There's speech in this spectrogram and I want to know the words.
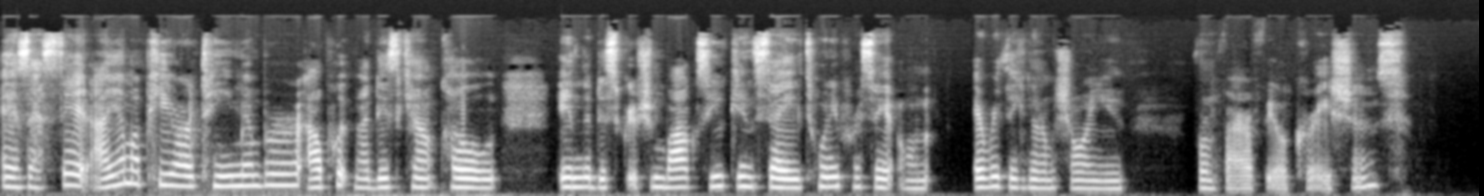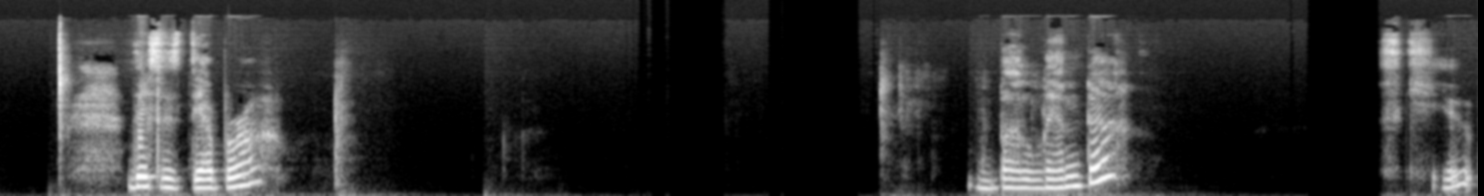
As I said, I am a PR team member. I'll put my discount code in the description box. You can save 20% on everything that I'm showing you from FireFilled Creations. This is Deborah. Belinda. It's cute.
